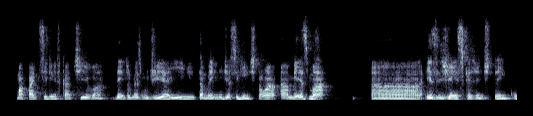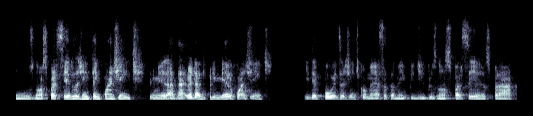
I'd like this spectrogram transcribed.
uma parte significativa dentro do mesmo dia e também no dia seguinte. Então, a, a mesma a exigência que a gente tem com os nossos parceiros, a gente tem com a gente. Primeiro, na verdade, primeiro com a gente, e depois a gente começa também a pedir para os nossos parceiros para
